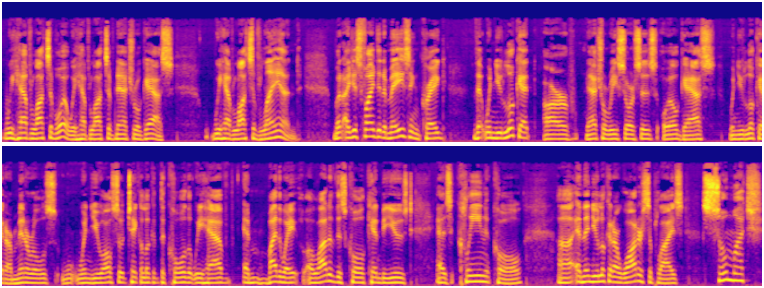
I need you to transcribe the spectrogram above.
we have lots of oil, we have lots of natural gas, we have lots of land. But I just find it amazing, Craig, that when you look at our natural resources, oil, gas, when you look at our minerals, when you also take a look at the coal that we have, and by the way, a lot of this coal can be used as clean coal. Uh, and then you look at our water supplies, so much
